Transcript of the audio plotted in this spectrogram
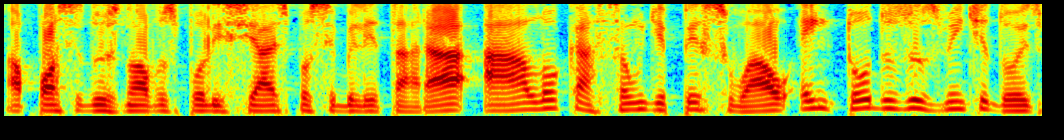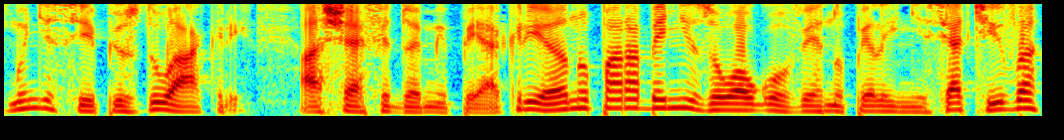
A posse dos novos policiais possibilitará a alocação de pessoal em todos os 22 municípios do Acre. A chefe do MP acreano parabenizou ao governo pela iniciativa,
